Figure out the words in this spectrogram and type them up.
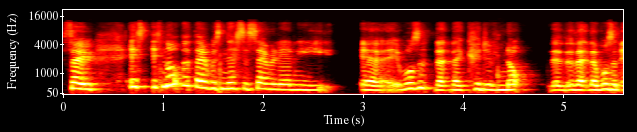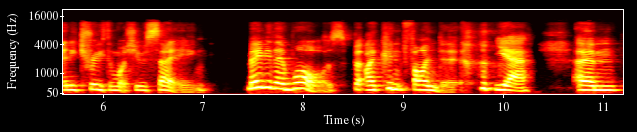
So it's it's not that there was necessarily any. Uh, it wasn't that there could have not that there wasn't any truth in what she was saying. Maybe there was, but I couldn't find it. Yeah. um,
